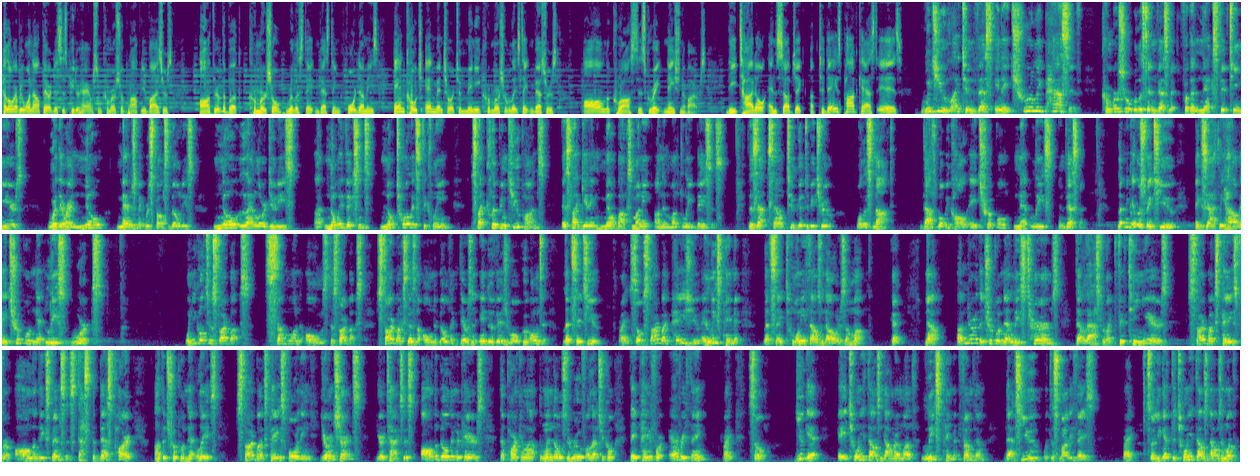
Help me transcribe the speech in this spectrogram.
Hello, everyone out there. This is Peter Harris from Commercial Property Advisors, author of the book Commercial Real Estate Investing for Dummies, and coach and mentor to many commercial real estate investors all across this great nation of ours. The title and subject of today's podcast is Would you like to invest in a truly passive commercial real estate investment for the next 15 years where there are no management responsibilities, no landlord duties, uh, no evictions, no toilets to clean. It's like clipping coupons. It's like getting mailbox money on a monthly basis. Does that sound too good to be true? Well, it's not. That's what we call a triple net lease investment. Let me illustrate to you exactly how a triple net lease works. When you go to a Starbucks, someone owns the Starbucks. Starbucks doesn't own the building. There's an individual who owns it. Let's say it's you, right? So Starbucks pays you a lease payment, let's say $20,000 a month, okay? Now, under the triple net lease terms that last for like 15 years, Starbucks pays for all of the expenses. That's the best part of the triple net lease. Starbucks pays for the, your insurance, your taxes, all the building repairs, the parking lot, the windows, the roof, electrical, they pay for everything, right? So you get a $20,000 a month lease payment from them. That's you with the smiley face, right? So you get the $20,000 a month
